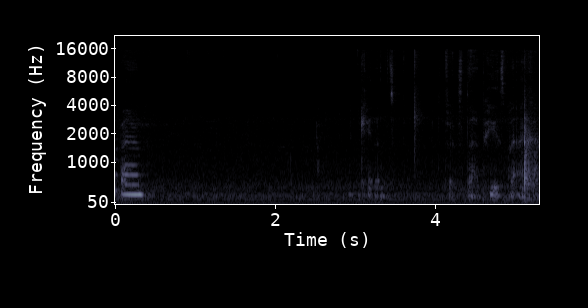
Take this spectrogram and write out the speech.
Not bad. Okay, let's fix that piece back.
